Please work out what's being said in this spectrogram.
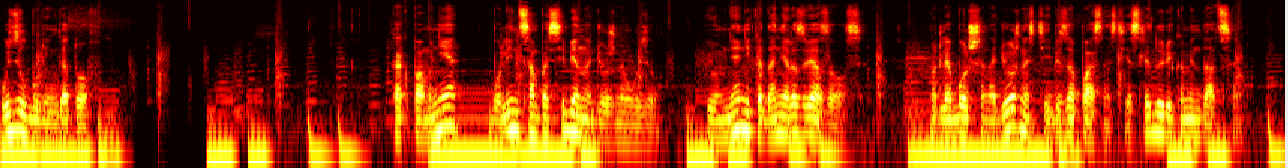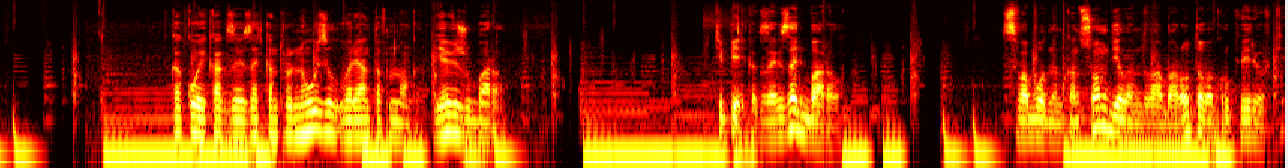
Узел булинь готов. Как по мне, булинь сам по себе надежный узел, и у меня никогда не развязывался. Но для большей надежности и безопасности я следую рекомендациям. Какой и как завязать контрольный узел, вариантов много. Я вяжу баррел. Теперь, как завязать баррел. Свободным концом делаем два оборота вокруг веревки.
